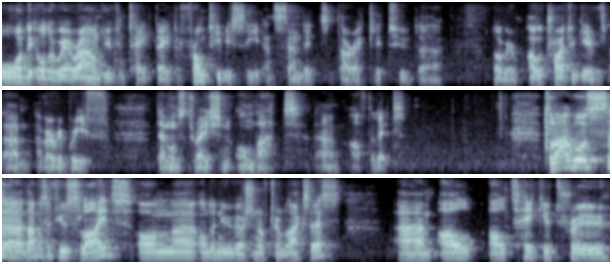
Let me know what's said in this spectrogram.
or the other way around, you can take data from TBC and send it directly to the logger. I will try to give um, a very brief demonstration on that um, after that. So that was uh, that was a few slides on uh, on the new version of Trimble Access. Um, I'll I'll take you through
